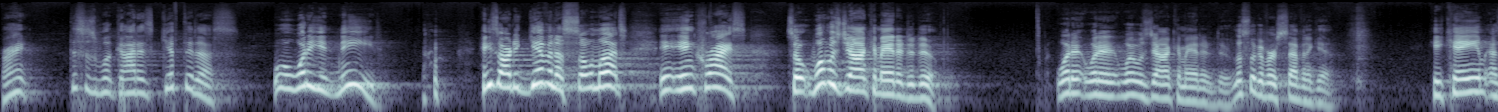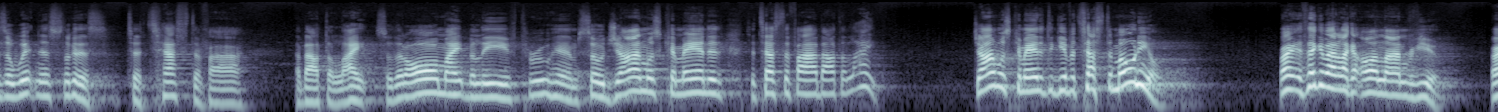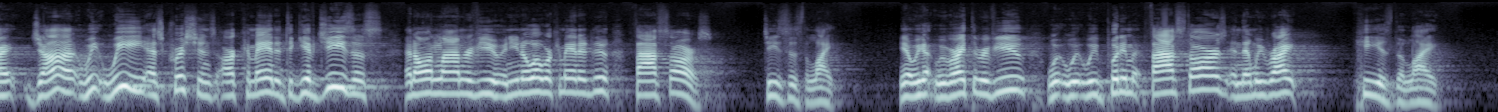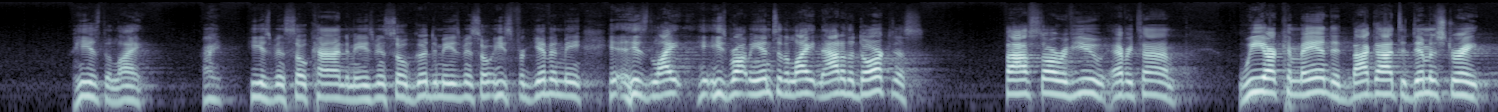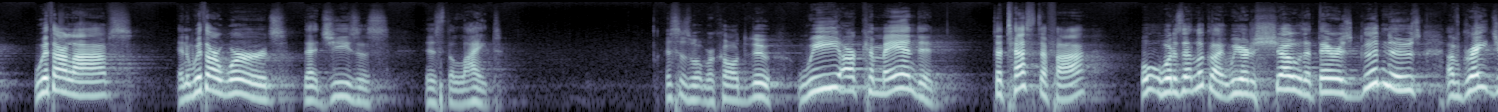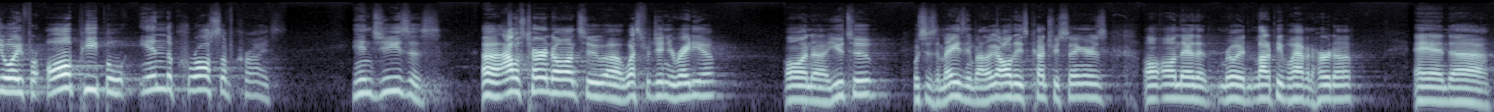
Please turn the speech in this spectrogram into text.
Right? This is what God has gifted us. Well, what do you need? He's already given us so much in Christ. So, what was John commanded to do? What, what, what was John commanded to do? Let's look at verse 7 again. He came as a witness, look at this, to testify about the light, so that all might believe through him. So, John was commanded to testify about the light. John was commanded to give a testimonial. Right? think about it like an online review right? John, we, we as Christians are commanded to give Jesus an online review. And you know what we're commanded to do? Five stars. Jesus is the light. You know, we, got, we write the review, we, we, we put him at five stars, and then we write, He is the light. He is the light, right? He has been so kind to me. He's been so good to me. He's been so, he's forgiven me. His light, he's brought me into the light and out of the darkness. Five star review every time. We are commanded by God to demonstrate with our lives and with our words that Jesus is the light. This is what we're called to do. We are commanded to testify. What does that look like? We are to show that there is good news of great joy for all people in the cross of Christ, in Jesus. Uh, I was turned on to uh, West Virginia radio on uh, YouTube, which is amazing. By the way, all these country singers on, on there that really a lot of people haven't heard of. And uh,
